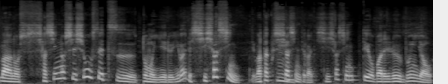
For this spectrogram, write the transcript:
まあ、あの写真の詩小説ともいえるいわゆる詩写真って私写真というか詩写真って呼ばれる分野を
